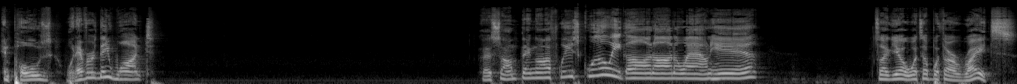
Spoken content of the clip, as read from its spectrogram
impose whatever they want There's something awfully squooey going on around here. It's like, yo, what's up with our rights?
